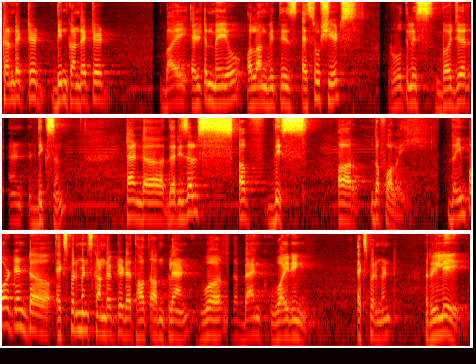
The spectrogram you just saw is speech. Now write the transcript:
conducted, been conducted by Elton Mayo along with his associates Rothlis, Berger and Dickson. And uh, the results of this are the following. The important uh, experiments conducted at Hawthorne plant were the bank wiring experiment, relay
